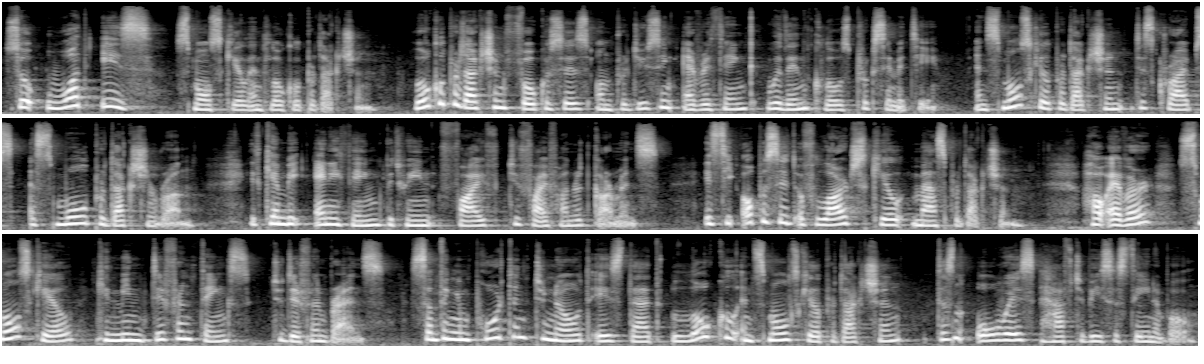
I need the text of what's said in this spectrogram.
So, what is small scale and local production? Local production focuses on producing everything within close proximity, and small scale production describes a small production run. It can be anything between 5 to 500 garments. It's the opposite of large scale mass production. However, small scale can mean different things to different brands. Something important to note is that local and small scale production doesn't always have to be sustainable.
